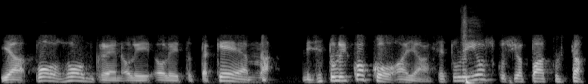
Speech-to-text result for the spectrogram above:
ja Paul Holmgren oli, oli tota GM, niin se tuli koko ajan. Se tuli joskus jopa, tota,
